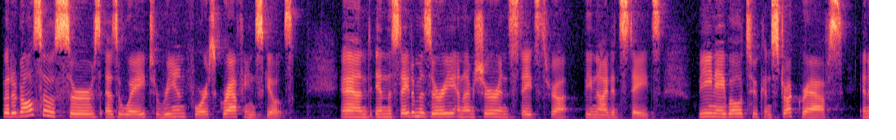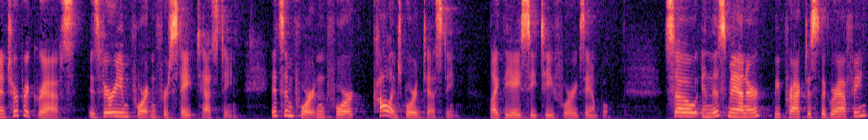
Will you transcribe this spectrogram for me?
but it also serves as a way to reinforce graphing skills. And in the state of Missouri, and I'm sure in states throughout the United States, being able to construct graphs and interpret graphs is very important for state testing. It's important for college board testing, like the ACT, for example. So, in this manner, we practice the graphing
